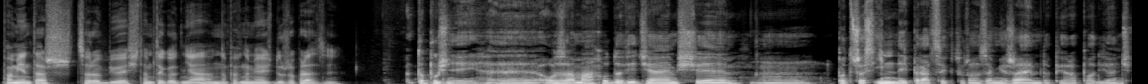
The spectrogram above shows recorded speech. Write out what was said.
Pamiętasz, co robiłeś tamtego dnia? Na pewno miałeś dużo pracy. To później. E, o zamachu dowiedziałem się mm, podczas innej pracy, którą zamierzałem dopiero podjąć,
